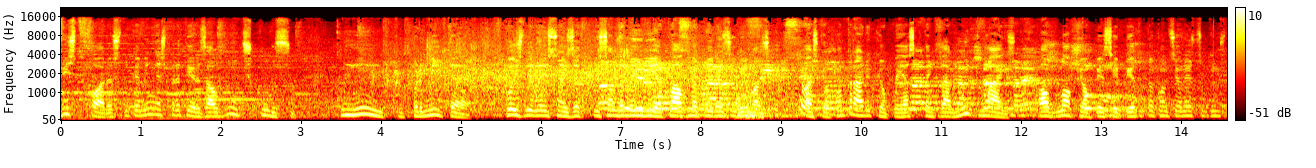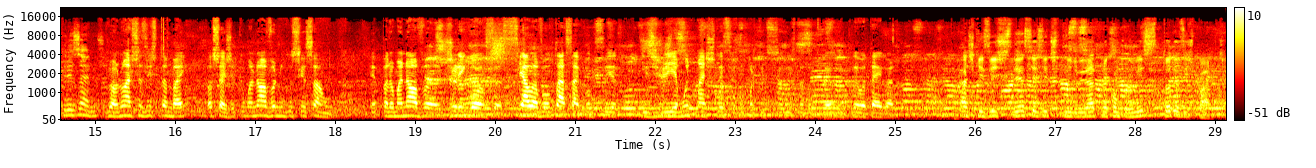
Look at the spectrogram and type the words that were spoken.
Visto de fora, se tu caminhas para teres algum discurso comum que permita depois de eleições a repetição da maioria com alguma coerência ideológica, eu acho que é o contrário, que é o PS que tem que dar muito mais ao Bloco e ao PCP do que aconteceu nestes últimos três anos. João, não achas isto também? Ou seja, que uma nova negociação é para uma nova geringonça, se ela voltasse a acontecer, exigiria muito mais cedências do Partido Socialista do que deu até agora? Acho que existe cedências e disponibilidade para compromisso de todas as partes.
